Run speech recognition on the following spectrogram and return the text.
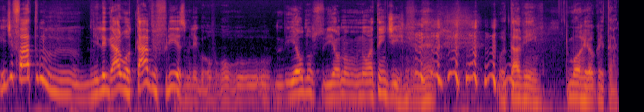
E de fato me ligaram, o Otávio Frias me ligou. o- o- e eu, não, e eu não, não atendi. Né? o Otavinho, que morreu, coitado.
